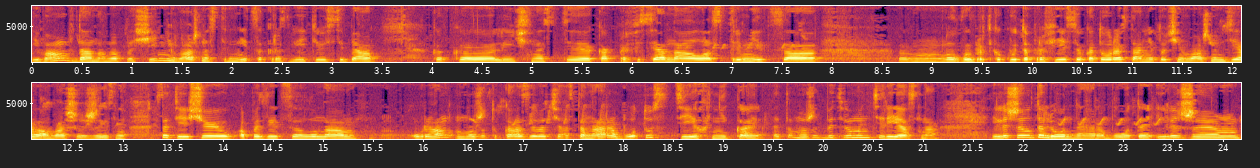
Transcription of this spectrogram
И вам в данном воплощении важно стремиться к развитию себя как э, личности, как профессионала, стремиться эм, ну, выбрать какую-то профессию, которая станет очень важным делом в вашей жизни. Кстати, еще и оппозиция Луна Уран может указывать часто на работу с техникой. Это может быть вам интересно. Или же удаленная работа, или же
